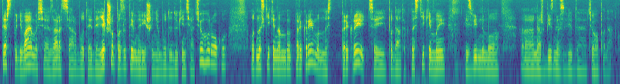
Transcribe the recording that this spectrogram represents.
теж сподіваємося, зараз ця робота йде. Якщо позитивне рішення буде до кінця цього року, от наскільки нам перекриємо, перекриють цей податок, настільки ми і звільнимо е, наш бізнес від е, цього податку.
